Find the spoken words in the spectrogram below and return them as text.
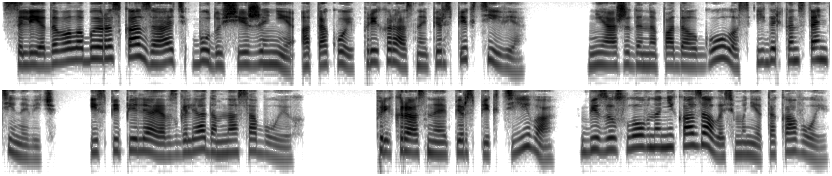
Следовало бы рассказать будущей жене о такой прекрасной перспективе. Неожиданно подал голос Игорь Константинович, испепеляя взглядом нас обоих. Прекрасная перспектива безусловно, не казалась мне таковой.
